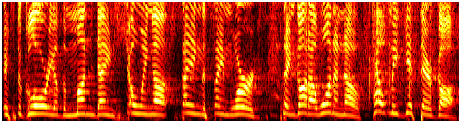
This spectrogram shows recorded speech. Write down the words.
It's the glory of the mundane showing up, saying the same words, saying, God, I want to know. Help me get there, God.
